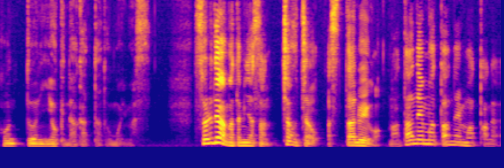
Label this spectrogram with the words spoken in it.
本当に良くなかったと思います。それではまた皆さん chau chau hasta luego。またねまたねまたね。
